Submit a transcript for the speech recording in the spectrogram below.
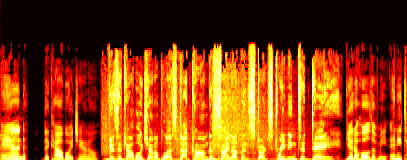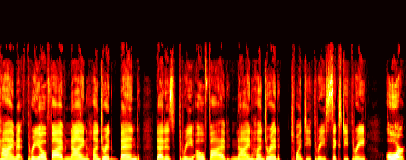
and the Cowboy Channel. Visit CowboyChannelPlus.com to sign up and start streaming today. Get a hold of me anytime at 305 900 Bend. That is 305 900 2363. Or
